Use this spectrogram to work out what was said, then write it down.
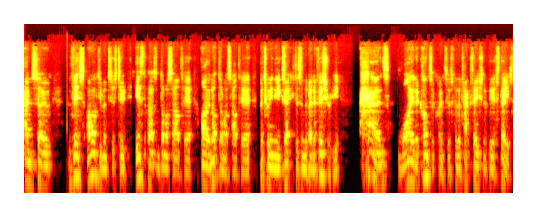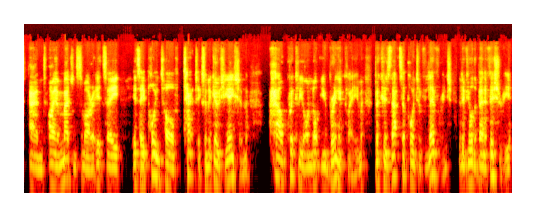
And so this argument as to is the person domiciled here, are they not domiciled here, between the executors and the beneficiary, has wider consequences for the taxation of the estate. And I imagine, Samara, it's a it's a point of tactics and negotiation how quickly or not you bring a claim, because that's a point of leverage that if you're the beneficiary,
